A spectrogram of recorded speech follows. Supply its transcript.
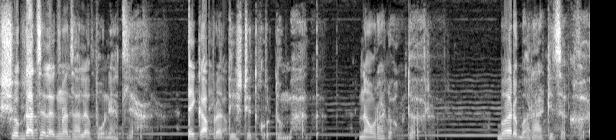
शुभदाचं लग्न झालं पुण्यातल्या एका प्रतिष्ठित कुटुंबात. नवरा डॉक्टर. भरभराटीचं घर.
